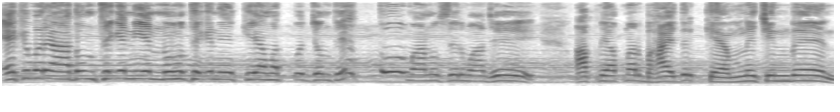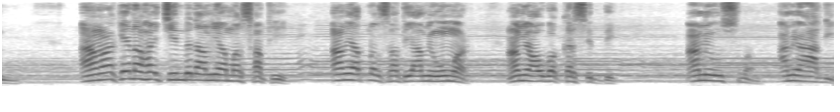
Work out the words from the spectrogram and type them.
একেবারে আদম থেকে নিয়ে, নোহ থেকে নিয়ে কিয়ামত পর্যন্ত এত মানুষের মাঝে। আপনি আপনার ভাইদের কেমনে চিনবেন? আমাকে না হয় চিনবেন আমি আমার সাথী। আমি আপনার সাথী, আমি উমর, আমি আউবাক্কার সিদ্দিক। আমি উসমান, আমি আদি।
